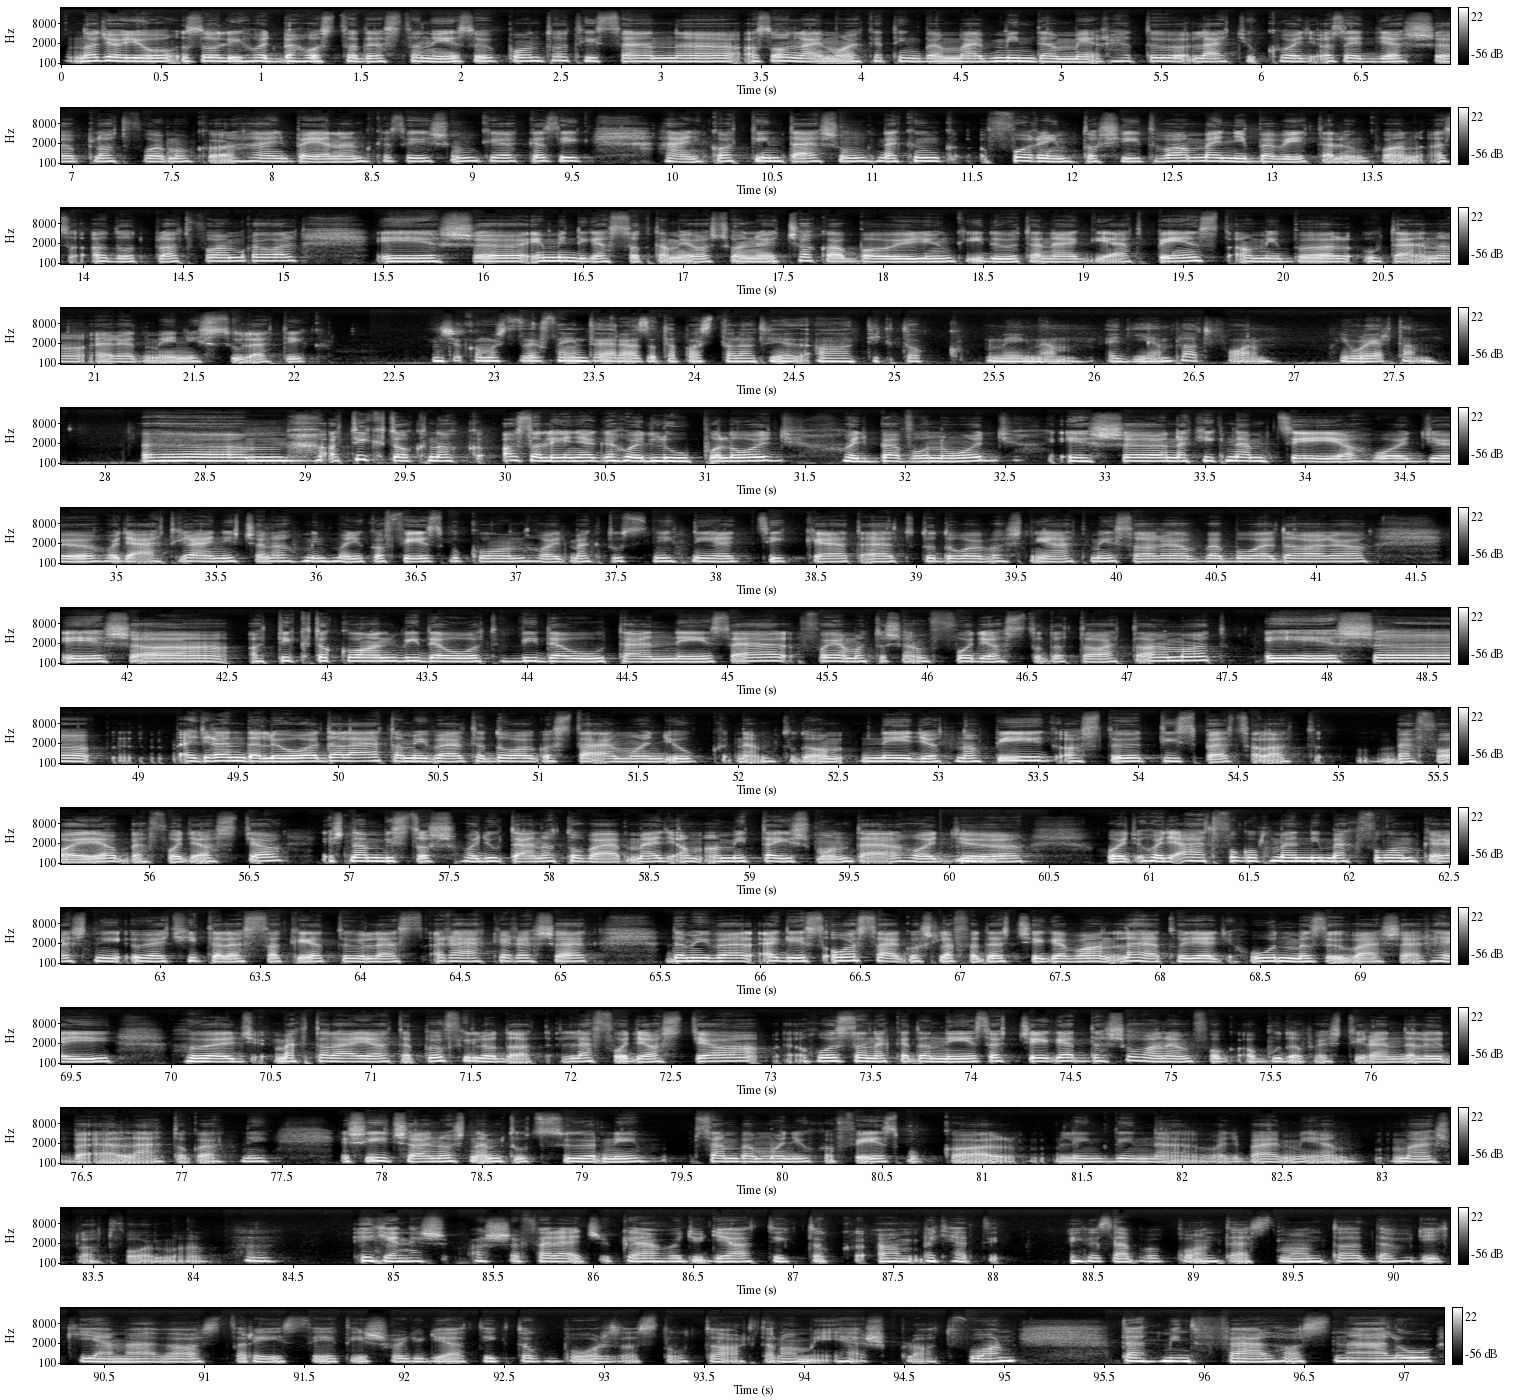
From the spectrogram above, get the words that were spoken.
Nagyon jó, Zoli, hogy behoztad ezt a nézőpontot, hiszen az online marketingben már minden mérhető. Látjuk, hogy az egyes platformokon hány bejelentkezésünk érkezik, hány kattintásunk, nekünk forintosítva, mennyi bevételünk van az adott platformról, és én mindig ezt szoktam javasolni, hogy csak abba öljünk időt, energiát, pénzt, amiből utána eredmény is születik. És akkor most ezek szerint erre az a tapasztalat, hogy a TikTok még nem egy ilyen platform? Jól értem? A TikToknak az a lényege, hogy lúpolódj, hogy bevonódj, és nekik nem célja, hogy, hogy átirányítsanak, mint mondjuk a Facebookon, hogy meg tudsz nyitni egy cikket, el tudod olvasni, átmész arra a weboldalra, és a, a TikTokon videót videó után nézel, folyamatosan fogyasztod a tartalmat, és egy rendelő oldalát, amivel te dolgoztál mondjuk, nem tudom, négy-öt napig, azt ő tíz perc alatt befalja, befogyasztja, és nem biztos, hogy utána tovább megy, amit te is mondtál, hogy, mm. hogy, hogy át fogok menni, meg fogom keresni, ő egy hiteles szakértő lesz, rákeresek, de mivel egész országos lefedettsége van, lehet, hogy egy hódmezővásárhelyi hölgy megtalálja a te profilodat, lefogyasztja, hozza neked a nézettséget, de soha nem fog a budapesti rendelődbe ellátogatni. És így sajnos nem tud szűrni, szemben mondjuk a Facebookkal, LinkedIn-nel, vagy bármilyen más platformmal. Hm. Igen, és azt se felejtsük el, hogy ugye a TikTok, vagy hát igazából pont ezt mondtad, de hogy így kiemelve azt a részét is, hogy ugye a TikTok borzasztó tartaloméhes platform, tehát mint felhasználó,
